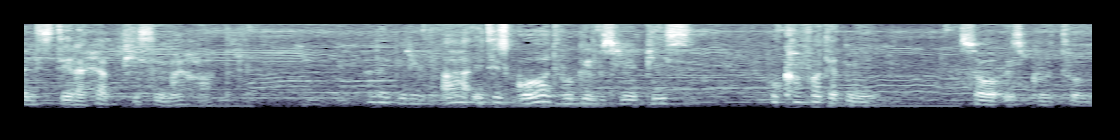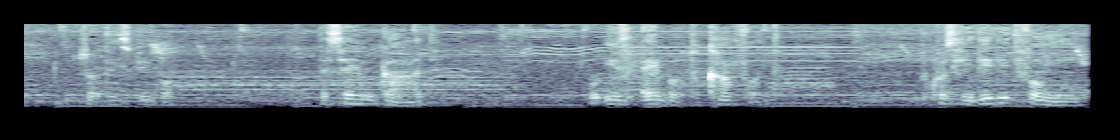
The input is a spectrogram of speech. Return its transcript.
And still I have peace in my heart. And I believe, ah, it is God who gives me peace, who comforted me. So it's good to show these people the same God who is able to comfort. Because he did it for me,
